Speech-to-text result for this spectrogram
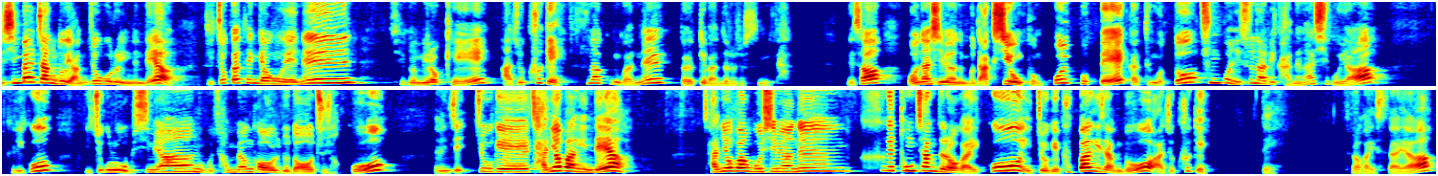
신발장도 양쪽으로 있는데요. 이쪽 같은 경우에는 지금 이렇게 아주 크게 수납 공간을 넓게 만들어줬습니다. 그래서 원하시면 뭐 낚시용품, 골프백 같은 것도 충분히 수납이 가능하시고요. 그리고 이쪽으로 오시면 뭐 전면 거울도 넣어주셨고, 이제 이쪽에 자녀방인데요. 자녀방 보시면은 크게 통창 들어가 있고 이쪽에 붙박이장도 아주 크게 네, 들어가 있어요.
